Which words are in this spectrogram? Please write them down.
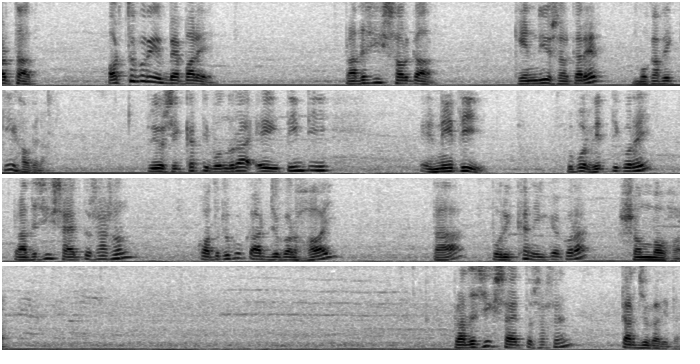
অর্থাৎ অর্থকরীর ব্যাপারে প্রাদেশিক সরকার কেন্দ্রীয় সরকারের মোকাবেক্ষি হবে না। প্রিয় শিক্ষার্থী বন্ধুরা, এই তিনটি নীতি উপর ভিত্তি করেই প্রাদেশিক স্বায়ত্তশাসন কতটুকু কার্যকর হয় তা পরীক্ষা নিরীক্ষা করা সম্ভব হয়। প্রাদেশিক স্বায়ত্তশাসন কার্যকারিতা।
